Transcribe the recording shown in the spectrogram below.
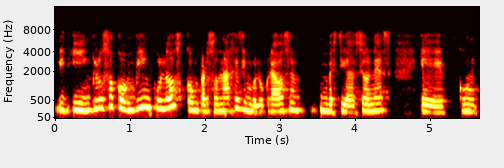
e incluso con vínculos con personajes involucrados en investigaciones eh, con,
